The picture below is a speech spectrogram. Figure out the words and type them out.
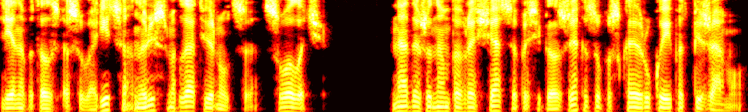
Лена пыталась освободиться, но лишь смогла отвернуться. «Сволочь!» «Надо же нам попрощаться», — просипел Жека, запуская руку ей под пижаму.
